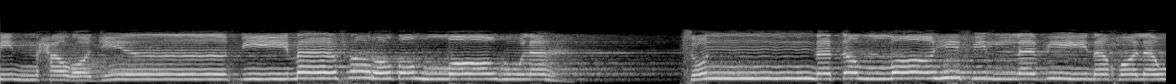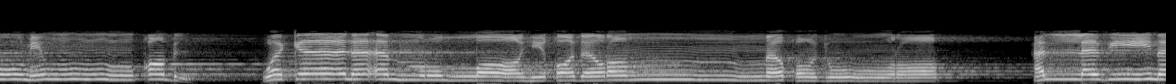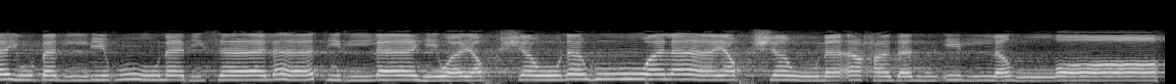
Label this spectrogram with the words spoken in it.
مِنْ حَرَجٍ فِيمَا فَرَضَ اللَّهُ لَهُ. سُنَّةَ اللَّهِ فِي الَّذِينَ خَلَوْا مِنْ قَبْلُ. وَكَانَ أَمْرُ اللَّهِ قَدَرًا مَّقْدُورًا. الَّذِينَ يُبَلِّغُونَ رِسَالَاتِ اللَّهِ وَيَخْشَوْنَهُ وَلَا يَخْشَوْنَ أَحَدًا إِلَّا اللَّهَ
